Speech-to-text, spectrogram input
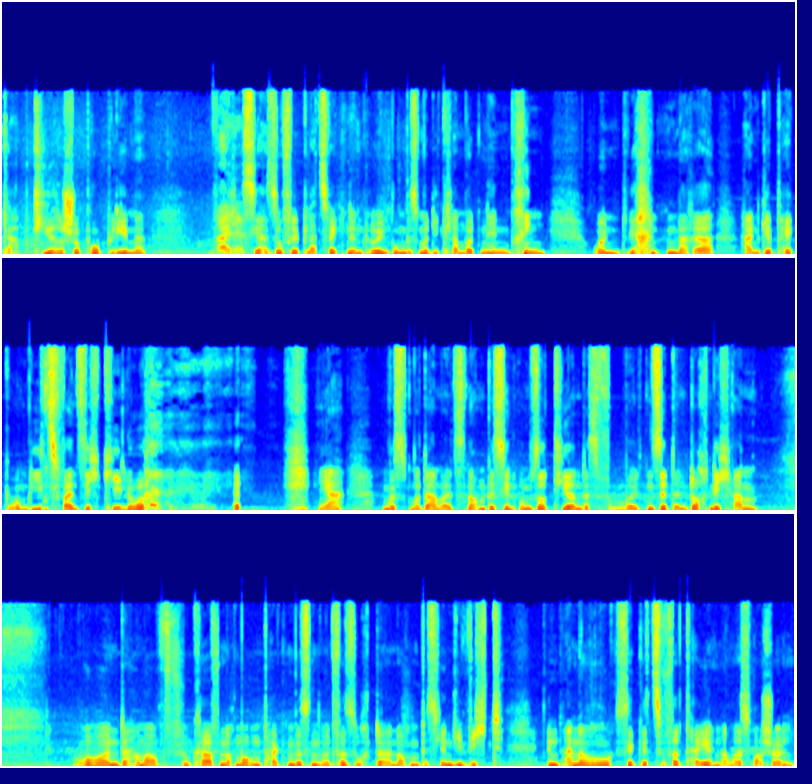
gab tierische Probleme, weil das ja so viel Platz wegnimmt. Irgendwo müssen wir die Klamotten hinbringen und wir hatten nachher Handgepäck um die 20 Kilo. ja, mussten wir damals noch ein bisschen umsortieren, das wollten sie dann doch nicht haben. Und da haben wir auf dem Flughafen nochmal umpacken müssen und versucht da noch ein bisschen die Wicht in andere Rucksäcke zu verteilen. Aber es war schon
